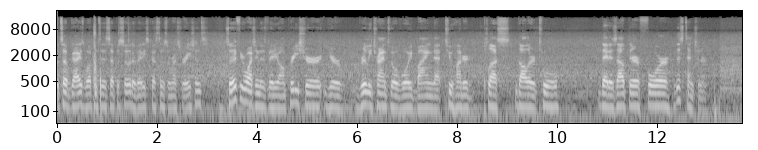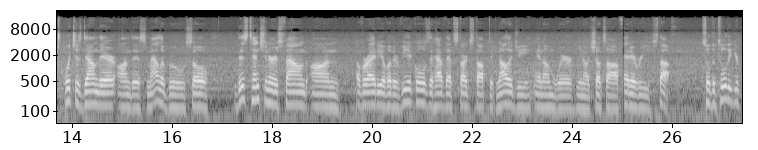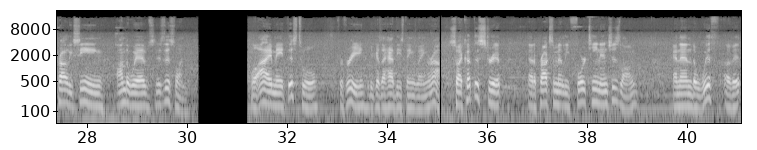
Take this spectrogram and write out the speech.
what's up guys? Welcome to this episode of Eddie's Customs and Restorations. So if you're watching this video, I'm pretty sure you're really trying to avoid buying that 200 plus dollar tool that is out there for this tensioner, which is down there on this Malibu. So this tensioner is found on a variety of other vehicles that have that start stop technology in them where you know it shuts off at every stop. So the tool that you're probably seeing on the webs is this one. Well, I made this tool for free because I had these things laying around. So I cut this strip at approximately 14 inches long and then the width of it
